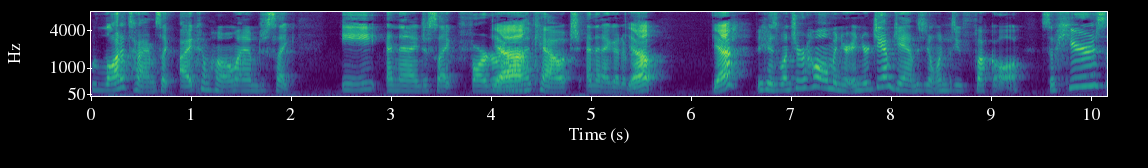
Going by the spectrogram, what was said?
a lot of times, like I come home and I'm just like eat, and then I just like fart around on the couch, and then I go to bed. yep yeah Because once you're home and you're in your jam jams, you don't want to do fuck all. So here's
